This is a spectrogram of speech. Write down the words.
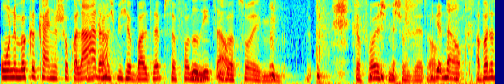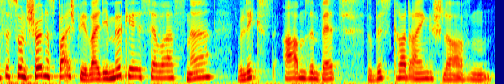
ohne Mücke keine Schokolade. Da kann ich mich ja bald selbst davon so überzeugen. Da freue ich mich schon sehr drauf. Genau. Aber das ist so ein schönes Beispiel, weil die Mücke ist ja was, ne? Du liegst abends im Bett, du bist gerade eingeschlafen,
